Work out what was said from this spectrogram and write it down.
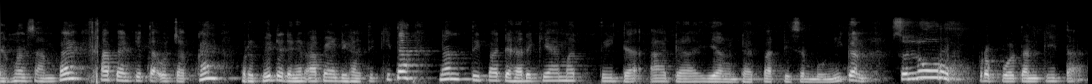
Jangan sampai apa yang kita ucapkan berbeda dengan apa yang di hati kita. Nanti pada hari kiamat tidak ada yang dapat disembunyikan seluruh perbuatan kita.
